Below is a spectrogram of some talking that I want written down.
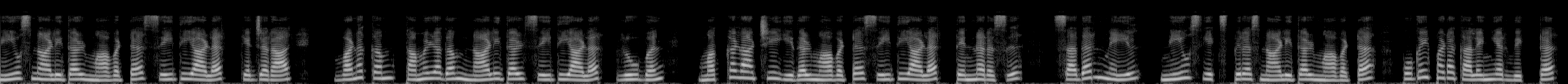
நியூஸ் நாளிதழ் மாவட்ட செய்தியாளர் கெஜராஜ் வணக்கம். தமிழகம் நாளிதழ் செய்தியாளர் ரூபன் மக்களாட்சி இதழ் மாவட்ட செய்தியாளர் Thennarasu Southern Mail News Express நாளிதழ் மாவட்ட புகைப்பட கலைஞர் விக்டர்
